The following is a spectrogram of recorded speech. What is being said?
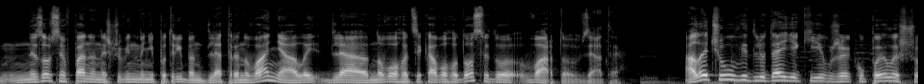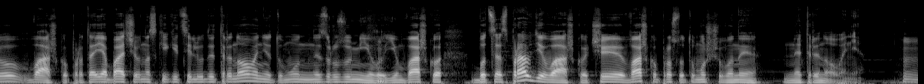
Не зовсім впевнений, що він мені потрібен для тренування, але для нового цікавого досвіду варто взяти. Але чув від людей, які вже купили, що важко. Проте я бачив, наскільки ці люди треновані, тому не зрозуміло. Їм важко, бо це справді важко, чи важко просто тому, що вони не треновані. Хм.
